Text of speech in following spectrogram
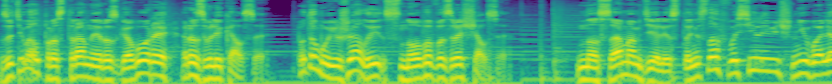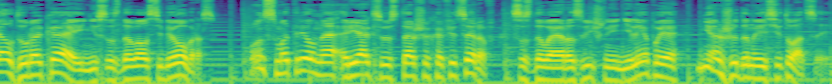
Затевал пространные разговоры, развлекался. Потом уезжал и снова возвращался. На самом деле Станислав Васильевич не валял дурака и не создавал себе образ. Он смотрел на реакцию старших офицеров, создавая различные нелепые, неожиданные ситуации.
